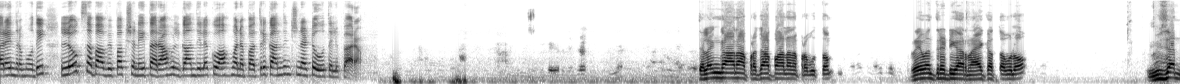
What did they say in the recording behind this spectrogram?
నరేంద్ర మోదీ లోక్సభ విపక్ష నేత రాహుల్ గాంధీలకు ఆహ్వాన పత్రిక అందించినట్టు తెలిపారు. తెలంగాణ ప్రజాపాలన ప్రభుత్వం రేవంత్ రెడ్డి గారి నాయకత్వంలో vision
